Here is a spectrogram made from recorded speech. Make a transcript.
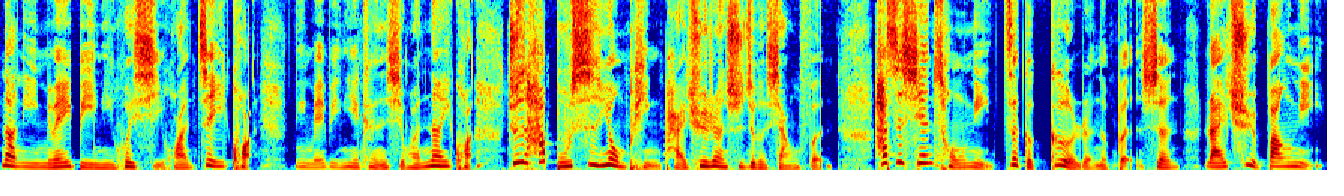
那你 maybe 你会喜欢这一款，你 maybe 你也可能喜欢那一款，就是它不是用品牌去认识这个香氛，它是先从你这个个人的本身来去帮你。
